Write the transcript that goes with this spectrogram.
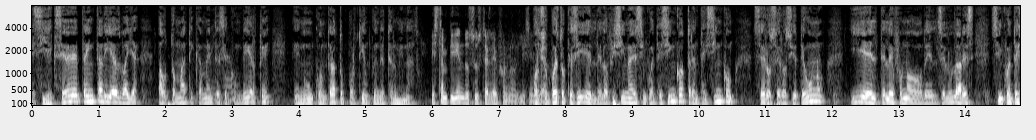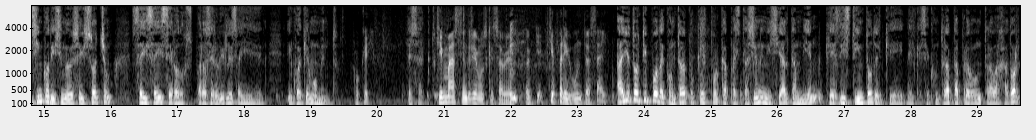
Si excede de 30 días, vaya, automáticamente se convierte en un contrato por tiempo indeterminado. ¿Están pidiendo sus teléfonos, licenciado? Por supuesto que sí, el de la oficina es 55 35 0071 y el teléfono del celular es 55 1968 6602 para servirles ahí en, cualquier momento. Ok. Exacto. ¿Qué más tendríamos que saber? ¿Qué, preguntas hay? Hay otro tipo de contrato que es por capacitación inicial también, que es distinto del que, del que se contrata a prueba un trabajador.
